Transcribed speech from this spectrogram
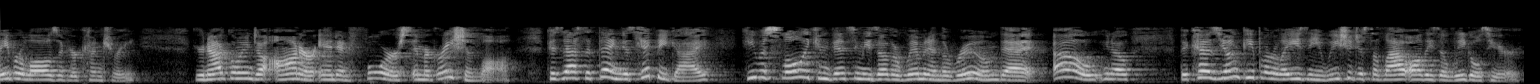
labor laws of your country. You're not going to honor and enforce immigration law. Because that's the thing, this hippie guy, he was slowly convincing these other women in the room that, oh, you know, because young people are lazy, we should just allow all these illegals here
